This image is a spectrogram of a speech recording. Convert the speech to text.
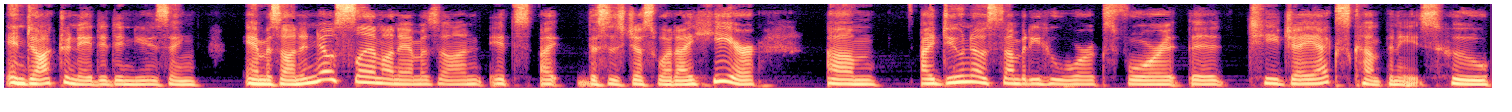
indoctrinated in using Amazon and no slam on Amazon. It's I this is just what I hear. Um, I do know somebody who works for the TJX companies who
